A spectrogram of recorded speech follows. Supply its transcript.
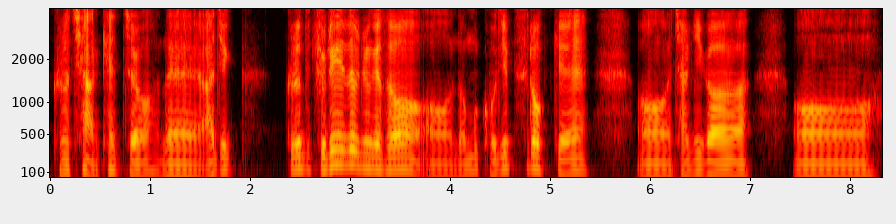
그렇지 않겠죠. 네. 아직 그래도 주린이들 중에서 어 너무 고집스럽게 어 자기가 어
